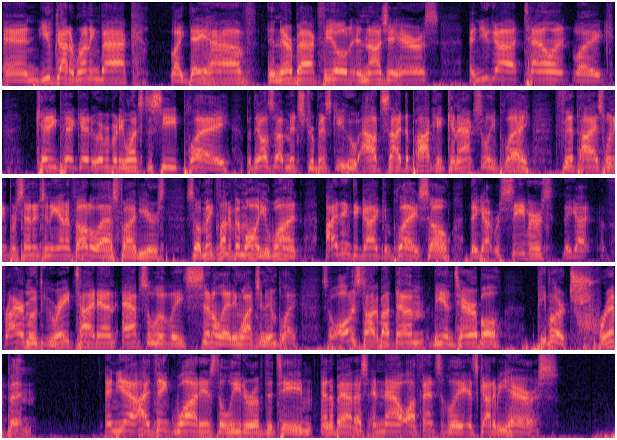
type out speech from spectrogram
and you've got a running back like they have in their backfield in Najee Harris, and you got talent like Kenny Pickett, who everybody wants to see play, but they also have Mitch Trubisky, who outside the pocket can actually play fifth highest winning percentage in the NFL the last five years. So make fun of him all you want. I think the guy can play. So they got receivers, they got Freiermuth, great tight end, absolutely scintillating watching him play. So all this talk about them being terrible, people are tripping. And yeah, I think Watt is the leader of the team and a badass. And now offensively, it's got to be Harris.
